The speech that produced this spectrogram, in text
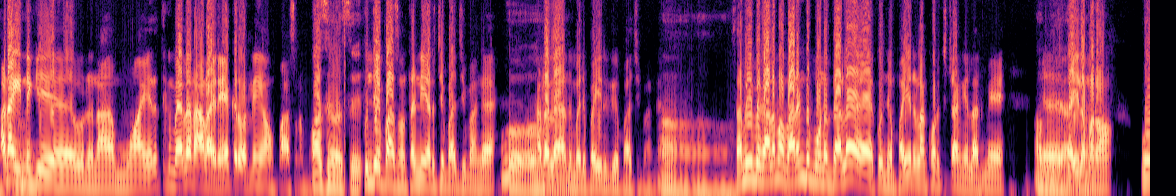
ஆனா. இன்னைக்கு ஒரு நா- மூவாயிரத்துக்கு மேல நாலாயிரம் ஏக்கர் வரலையும் பாசனம். பாசன வசதி. புஞ்சை பாசனம் தண்ணி இறைச்சி பாய்ச்சிப்பாங்க. கடலை அது மாதிரி பயிருக்கு பாய்ச்சிப்பாங்க. சமீப காலமா வறண்டு போனதால கொஞ்சம் பயிரெல்லாம் குறைச்சிட்டாங்க எல்லாருமே? தைல மரம் ஓ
